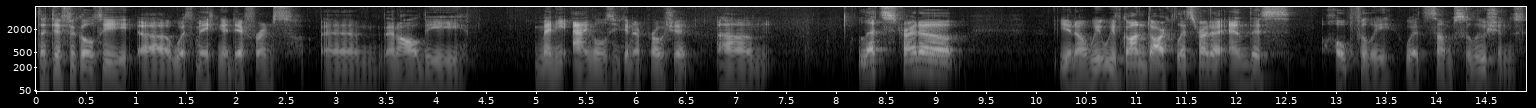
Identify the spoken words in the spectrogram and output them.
the difficulty uh, with making a difference um, and all the many angles you can approach it, um, let's try to, you know, we, we've gone dark. Let's try to end this hopefully with some solutions.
